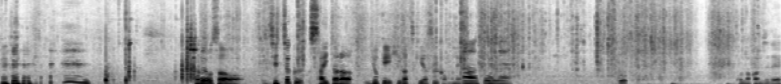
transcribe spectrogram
これをさちっちゃく裂いたら余計火がつきやすいかもね。ああそうね。どうすかこんな感じで。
